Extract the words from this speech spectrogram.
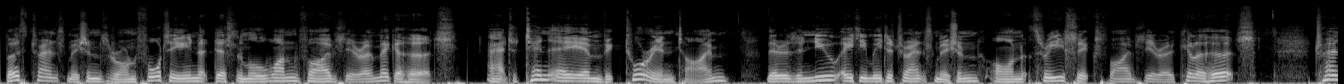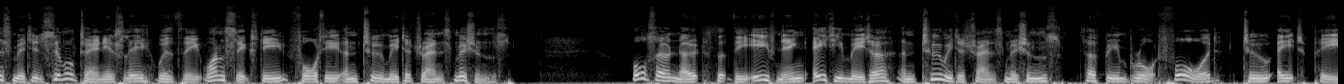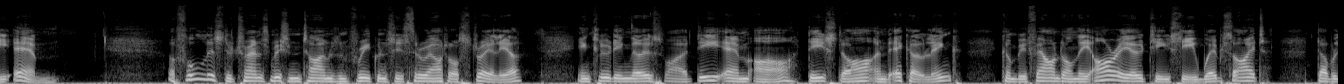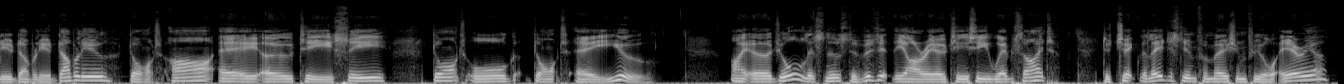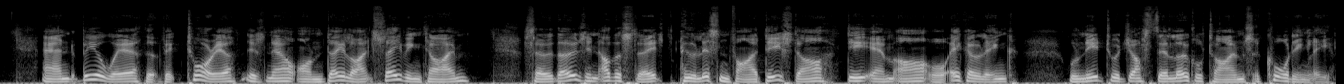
Both transmissions are on 14 decimal 150 megahertz. At 10 a.m. Victorian time, there is a new 80 meter transmission on 3650 kilohertz transmitted simultaneously with the 160, 40 and 2 meter transmissions. Also note that the evening 80 meter and 2 meter transmissions have been brought forward to 8 pm. A full list of transmission times and frequencies throughout Australia, including those via DMR, D-Star and Echolink, can be found on the RAOTC website www.raotc.org.au. I urge all listeners to visit the RAOTC website to check the latest information for your area and be aware that Victoria is now on daylight saving time so those in other states who listen via D-Star, DMR or Echolink will need to adjust their local times accordingly.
